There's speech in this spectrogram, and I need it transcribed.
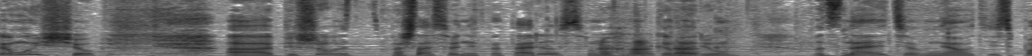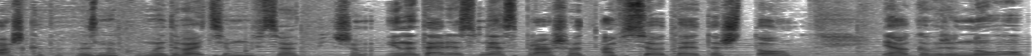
кому еще? А, пишу, вот пошла сегодня к нотариусу Ага, и говорю, вот знаете, у меня вот есть Пашка такой знакомый, давайте ему все отпишем. И нотариус меня спрашивает, а все-то это что? Я говорю, ну,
